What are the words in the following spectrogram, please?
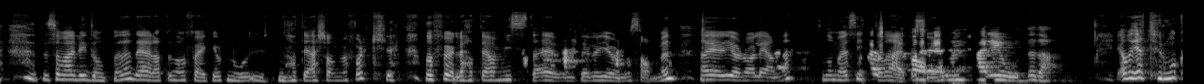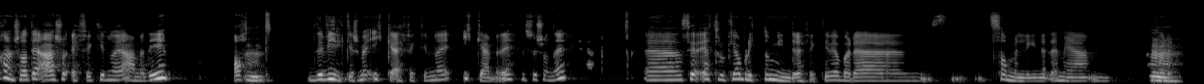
det som er litt dumt med det, det er at nå får jeg ikke gjort noe uten at jeg er sammen med folk. Nå føler jeg at jeg har mista evnen til å gjøre noe sammen. Nei, jeg gjør noe alene. Så nå må jeg sitte og være på Zoom. en periode, da. Ja, men jeg tror kanskje at jeg er så effektiv når jeg er med de, at mm. det virker som jeg ikke er effektiv når jeg ikke er med de, hvis du skjønner. Uh, så jeg, jeg, tror ikke jeg har blitt noe mindre effektiv, jeg bare sammenligner det med når mm.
